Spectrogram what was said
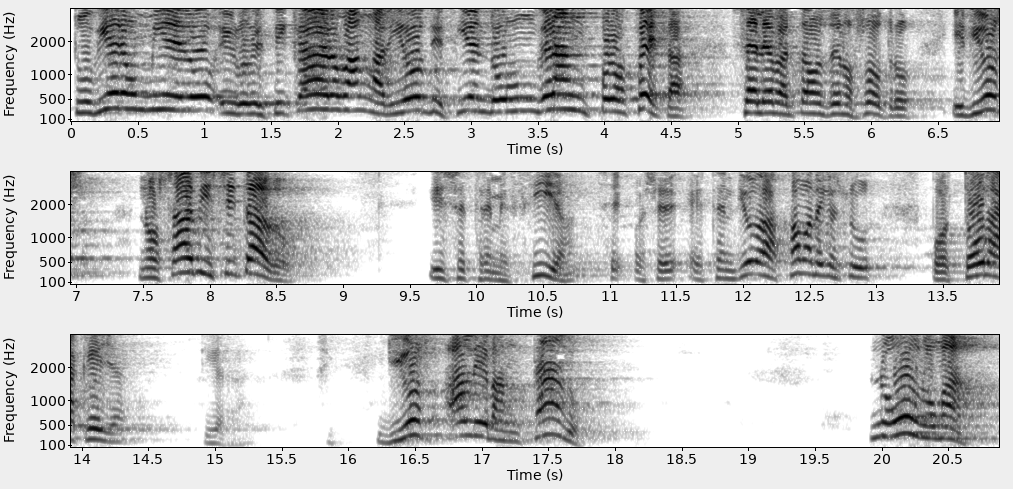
tuvieron miedo y glorificaban a Dios diciendo, un gran profeta se ha levantado de nosotros y Dios nos ha visitado y se estremecía, se, extendió la fama de Jesús por toda aquella tierra. Dios ha levantado, no uno más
